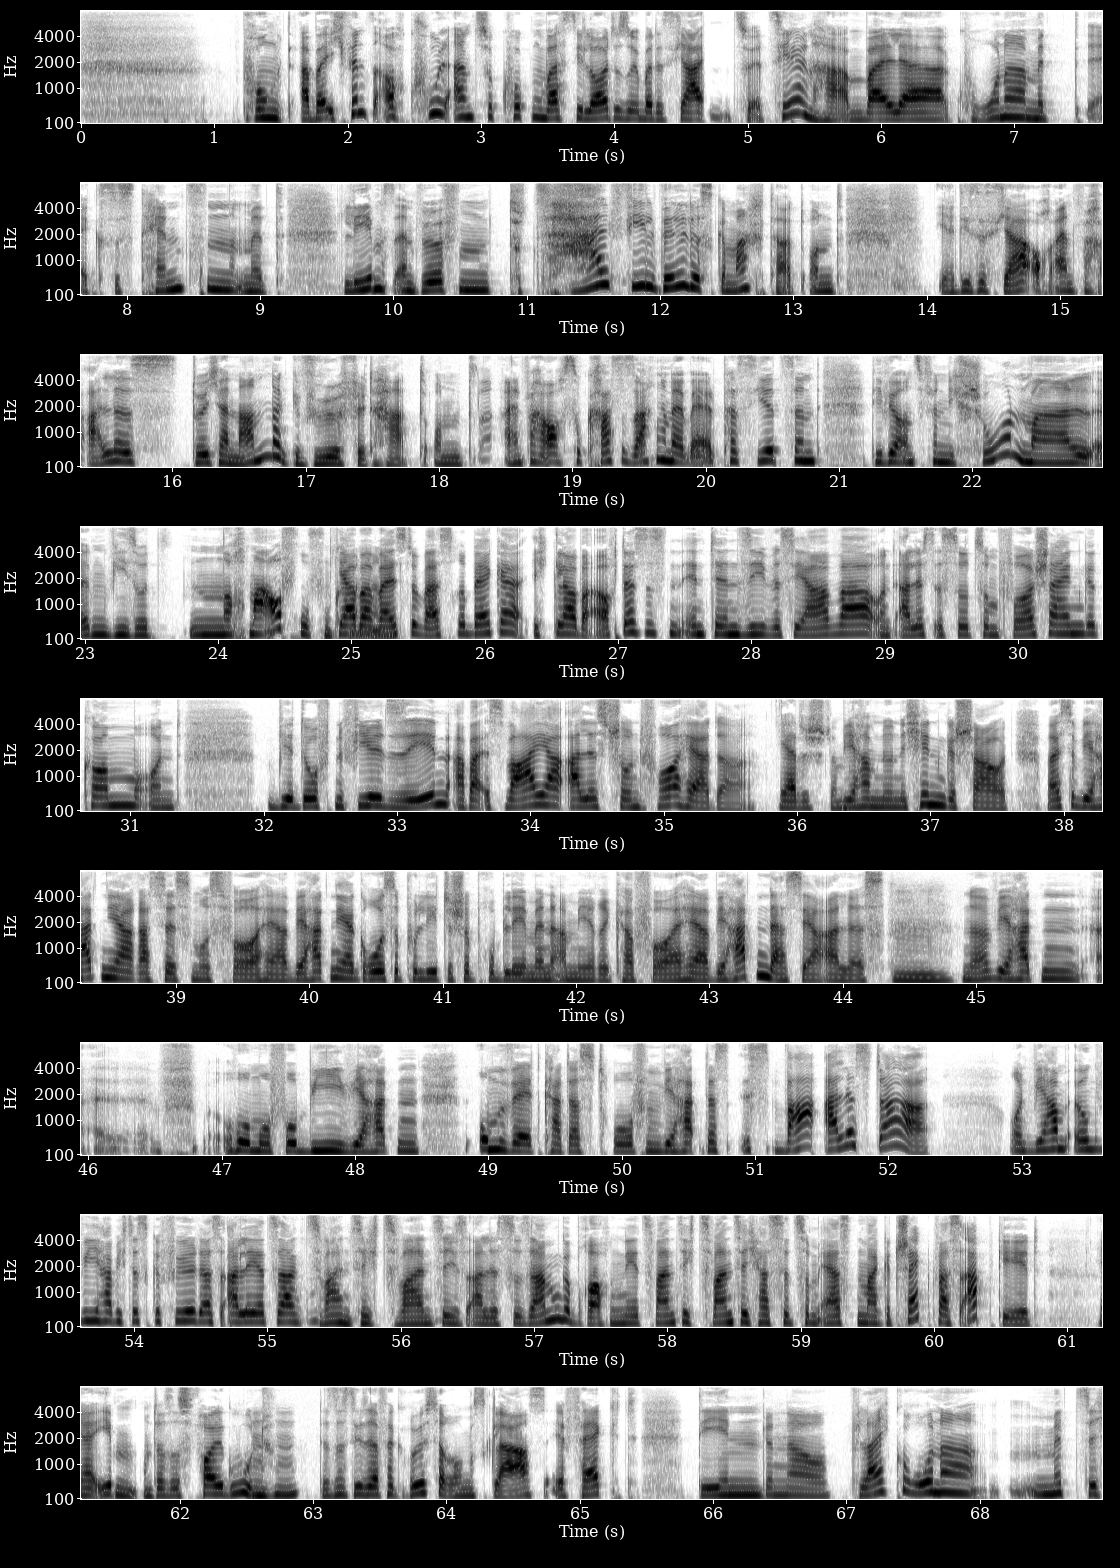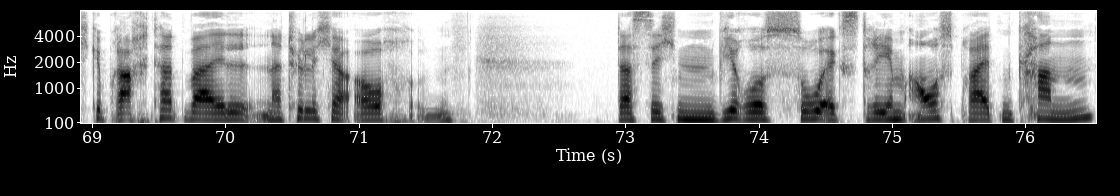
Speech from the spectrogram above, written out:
Punkt. Aber ich finde es auch cool anzugucken, was die Leute so über das Jahr zu erzählen haben, weil ja Corona mit Existenzen, mit Lebensentwürfen total viel Wildes gemacht hat. Und ja dieses Jahr auch einfach alles durcheinander gewürfelt hat und einfach auch so krasse Sachen in der Welt passiert sind, die wir uns, finde ich, schon mal irgendwie so nochmal aufrufen können. Ja, aber weißt du was, Rebecca? Ich glaube auch, dass es ein intensives Jahr war und alles ist so zum Vorschein gekommen und wir durften viel sehen, aber es war ja alles schon vorher da. Ja, das stimmt. Wir haben nur nicht hingeschaut. Weißt du, wir hatten ja Rassismus vorher. Wir hatten ja große politische Probleme in Amerika vorher. Wir hatten das ja alles. Mhm. Ne? Wir hatten äh, Homophobie, wir hatten Umweltkatastrophen, wir hatten, das ist, war alles da. Und wir haben irgendwie, habe ich das Gefühl, dass alle jetzt sagen, 2020 ist alles zusammengebrochen. Nee, 2020 hast du zum ersten Mal gecheckt, was abgeht. Ja, eben. Und das ist voll gut. Mhm. Das ist dieser Vergrößerungsglas-Effekt, den genau. vielleicht Corona mit sich gebracht hat, weil natürlich ja auch, dass sich ein Virus so extrem ausbreiten kann,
